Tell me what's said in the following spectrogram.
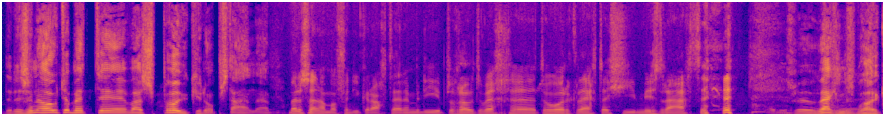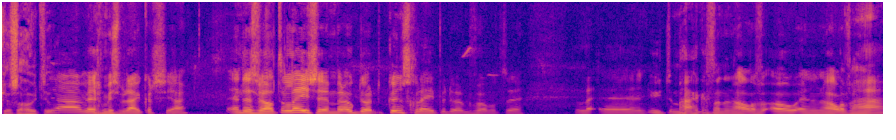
Dit is een auto met, waar spreuken op staan. maar dat zijn allemaal van die krachttermen die je op de grote weg te horen krijgt als je je misdraagt. Dat is een wegmisbruikersauto. ja, wegmisbruikers, ja. En dat is wel te lezen, maar ook door kunstgrepen. Door bijvoorbeeld eh, le- eh, een U te maken van een halve O en een halve H.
